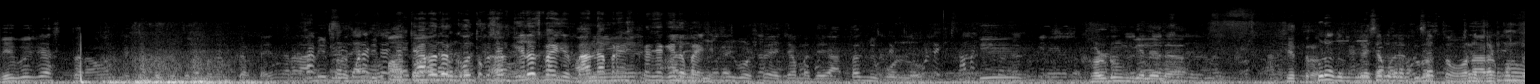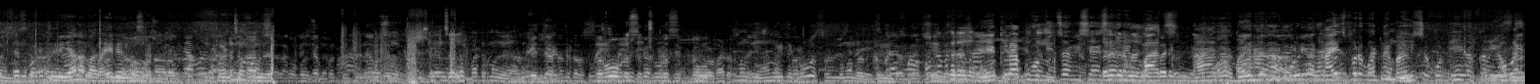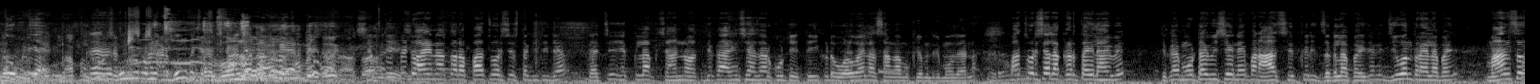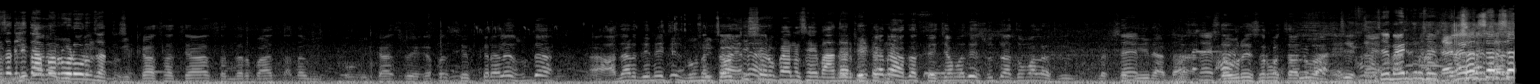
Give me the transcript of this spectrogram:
वेगवेगळ्या स्तरावर कशा पद्धतीने मदत करता येईल? कारण आम्ही त्याबद्दल कौतुक साहेब गेलंच पाहिजे. बांधापर्यंत गेलं पाहिजे. दुसरी गोष्ट याच्यामध्ये आताच मी बोललो की खरडून गेलेलं त्याच्यामध्ये दुरुस्त होणार त्याच्यानंतर सर्व घटक कसे cover करता येईल, सर्व सविस्तर एक लाख कोटीचा विषय सर पाच दहा हजार दोन हजार कोटी काहीच फरक होत नाही. बावीसशे कोटी ही रक्कम एवढी तोकडी आहे. शक्तीपीठ आहे ना त्याला पाच वर्ष स्थगिती द्या. त्याचे एक लाख शहाण्णव ते काय ऐंशी हजार कोटी ते इकडे वळवायला सांगा मुख्यमंत्री महोदयांना. पाच वर्षाला करता येईल हायवे. ते काय मोठा विषय नाही पण आज शेतकरी जगला पाहिजे आणि जिवंत राहायला पाहिजे. माणसं जगली तर आपण रोडवरून जातो. विकासाच्या संदर्भात आता वि- विकास वेगळा पण शेतकऱ्याला सुद्धा आधार देण्याचीच भूमिका आहे चौतीसशे ना रुपयानं साहेब आधार ठीक आहे भेटत ना आता त्याच्यामध्ये सुद्धा तुम्हाला लक्षात येईल आता. दौरे सर्व चालू आहे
